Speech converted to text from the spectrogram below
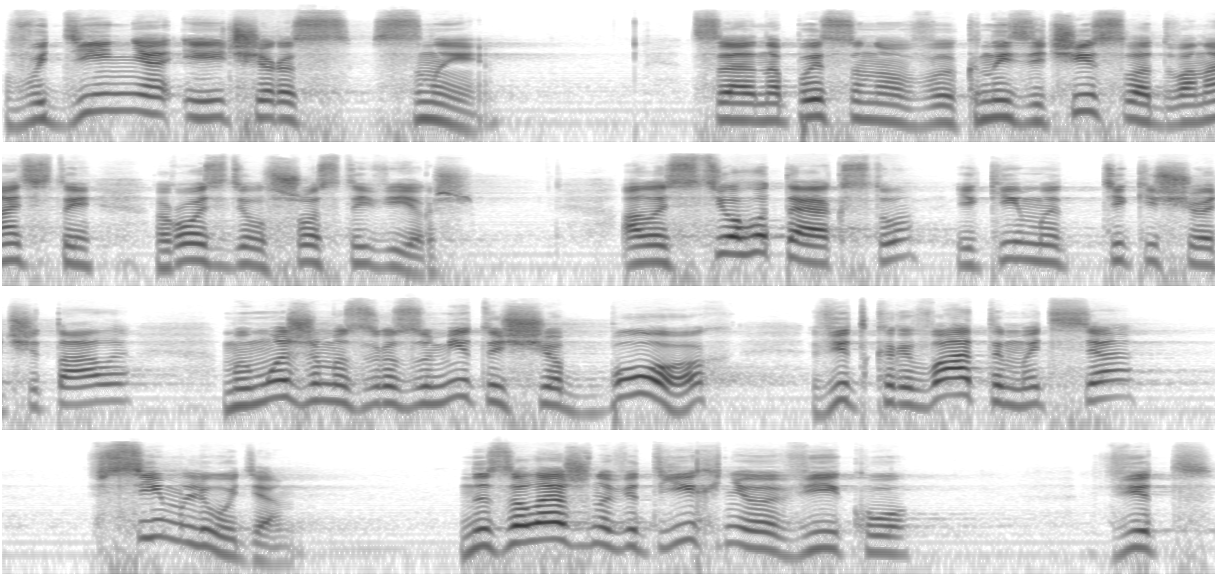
видіння і через сни. Це написано в книзі числа, 12 розділ, 6 вірш. Але з цього тексту, який ми тільки що читали, ми можемо зрозуміти, що Бог відкриватиметься всім людям, незалежно від їхнього віку, від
